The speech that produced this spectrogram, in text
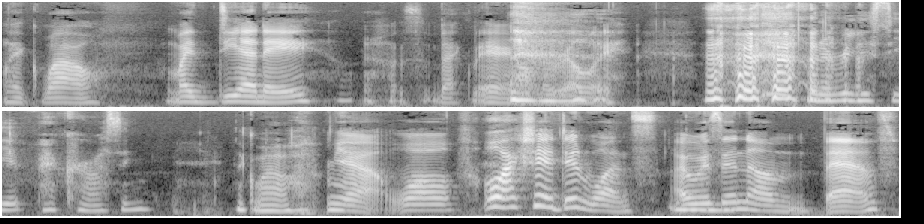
Like, wow, my DNA was back there on the railway. Whenever you see it back crossing. Like, wow. Yeah, well, oh, actually, I did once. I was in um Banff,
